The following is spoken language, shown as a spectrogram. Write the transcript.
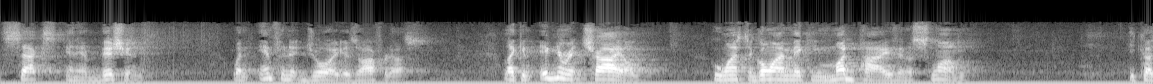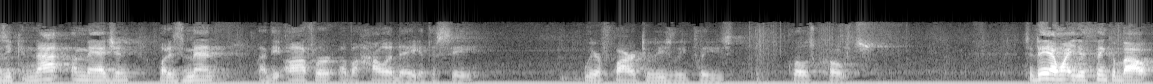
sex, and ambition when infinite joy is offered us. Like an ignorant child who wants to go on making mud pies in a slum because he cannot imagine what is meant by the offer of a holiday at the sea. We are far too easily pleased. Close quotes. Today I want you to think about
